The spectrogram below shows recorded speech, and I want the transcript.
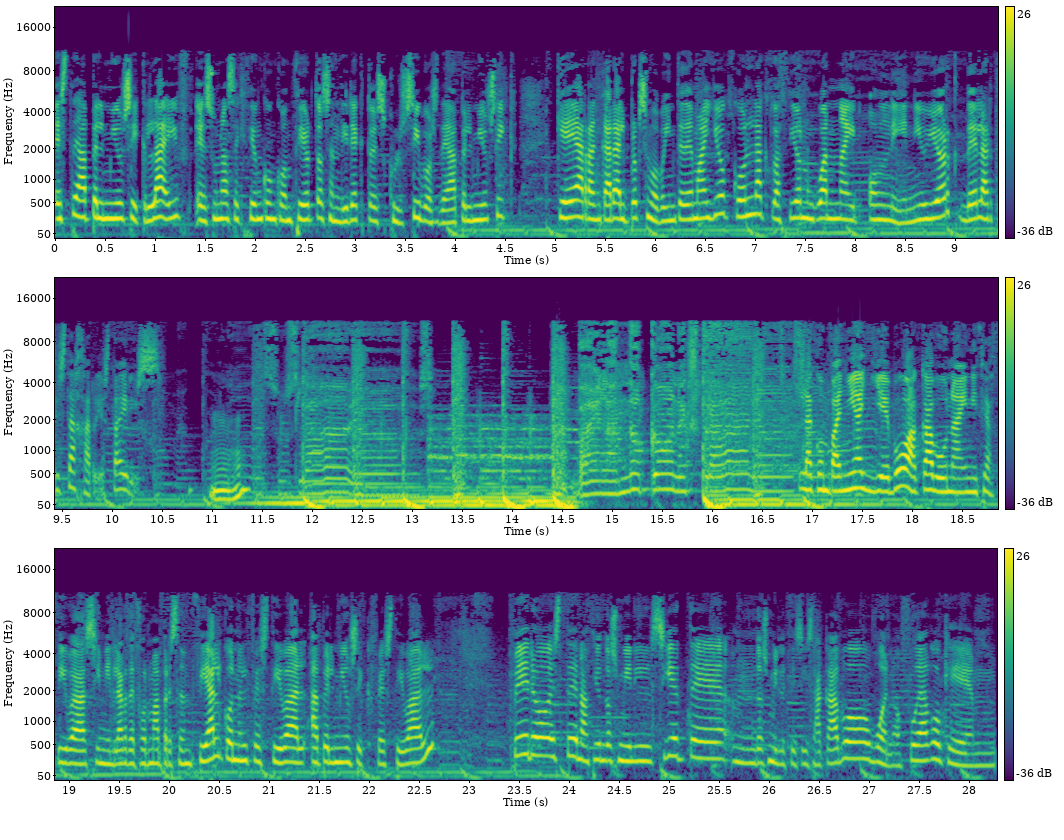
Este Apple Music Live es una sección con conciertos en directo exclusivos de Apple Music que arrancará el próximo 20 de mayo con la actuación One Night Only in New York del artista Harry Styles. Ujú. sus extraños. La compañía llevó a cabo una iniciativa similar de forma presencial con el festival Apple Music Festival, pero este nació en 2007, mm, 2016 acabó, bueno, fue algo que, mm,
